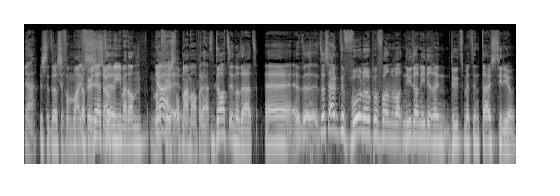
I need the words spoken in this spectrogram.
Ja. Dus dat was van My First cassette. Sony, maar dan My Ja, First opnameapparaat. Dat inderdaad. Eh, het, was eigenlijk de voorloper van wat nu dan iedereen doet met een thuisstudio.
